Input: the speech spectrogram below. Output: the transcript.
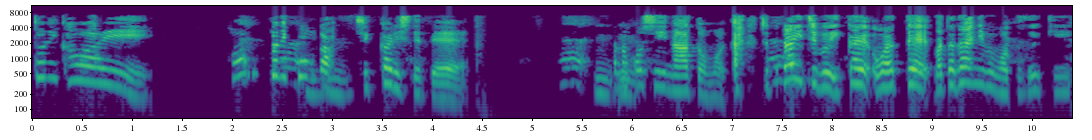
当に可愛い。本当にコンがしっかりしてて、うんうん頼もしいなと思う。あ、ちょっと第1部一回終わって、また第2部も続き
